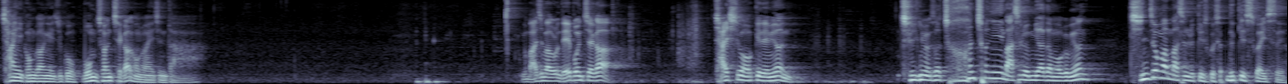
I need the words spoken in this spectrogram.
장이 건강해지고 몸 전체가 건강해진다. 마지막으로 네 번째가 잘 씹어 먹게 되면 즐기면서 천천히 맛을 음미하다 먹으면 진정한 맛을 느낄 수가 있어요.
